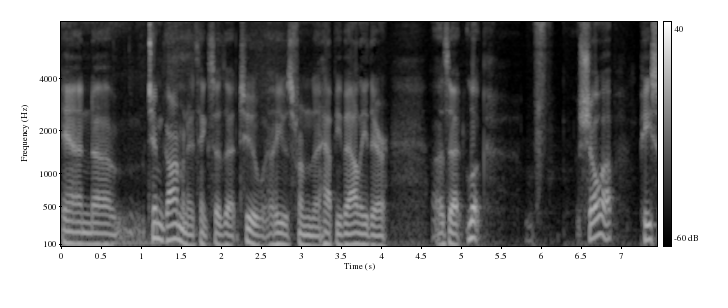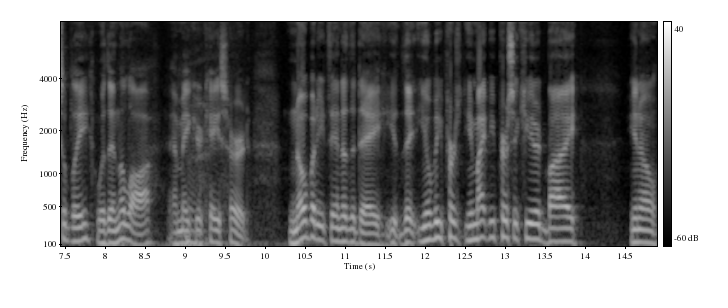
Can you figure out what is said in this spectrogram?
and um, Tim Garman I think said that too. Uh, He was from the Happy Valley there. Uh, that look, f- show up peaceably within the law and make your case heard. Nobody at the end of the day, you, that you'll be pers- you might be persecuted by, you know,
